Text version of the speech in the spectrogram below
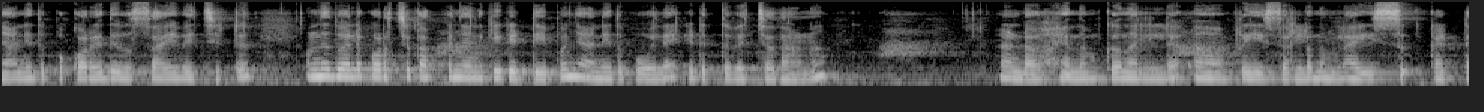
ഞാനിതിപ്പോൾ കുറേ ദിവസമായി വെച്ചിട്ട് അന്ന് ഇതുപോലെ കുറച്ച് കപ്പ എനിക്ക് കിട്ടിയപ്പോൾ ഞാനിതുപോലെ എടുത്ത് വെച്ചതാണ്. കണ്ടോ? നമുക്ക് നല്ല ഫ്രീസറിൽ നമ്മൾ ഐസ് കട്ട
